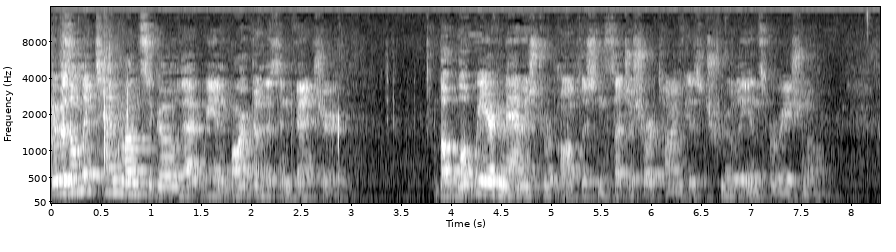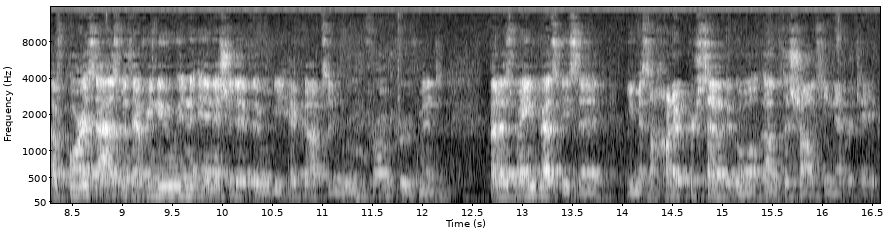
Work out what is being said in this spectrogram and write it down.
It was only 10 months ago that we embarked on this adventure, but what we have managed to accomplish in such a short time is truly inspirational. Of course, as with every new in- initiative, there will be hiccups and room for improvement, but as Wayne Gretzky said, you miss 100% of the goal of the shots you never take.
